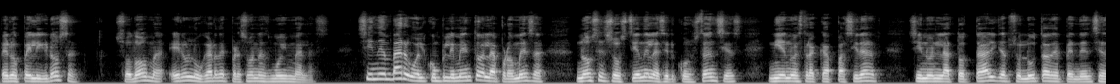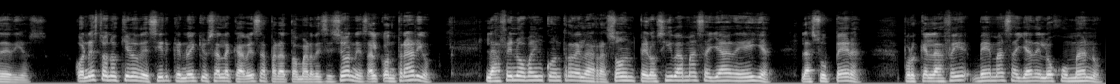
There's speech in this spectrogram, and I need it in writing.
pero peligrosa. Sodoma era un lugar de personas muy malas. Sin embargo, el cumplimiento de la promesa no se sostiene en las circunstancias ni en nuestra capacidad, sino en la total y absoluta dependencia de Dios. Con esto no quiero decir que no hay que usar la cabeza para tomar decisiones, al contrario, la fe no va en contra de la razón, pero sí va más allá de ella, la supera, porque la fe ve más allá del ojo humano.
